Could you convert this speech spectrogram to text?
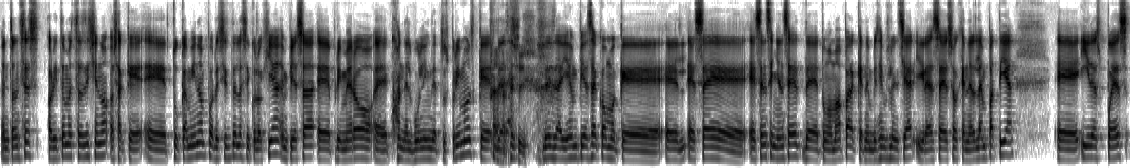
Entonces, ahorita me estás diciendo, o sea, que eh, tu camino, por decir, de la psicología empieza eh, primero eh, con el bullying de tus primos, que desde ahí empieza como que el, ese, esa enseñanza de tu mamá para que te empiece a influenciar y gracias a eso genera la empatía. Y después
